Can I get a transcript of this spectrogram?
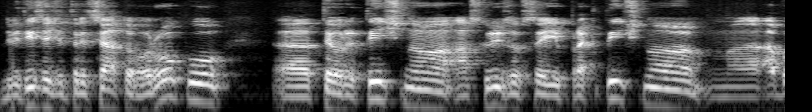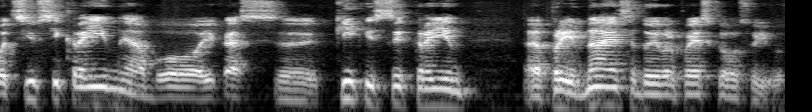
2030 е, року. Е, теоретично, а скоріш за все, і практично, або ці всі країни, або якась е, кількість цих країн приєднається до Європейського Союзу.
